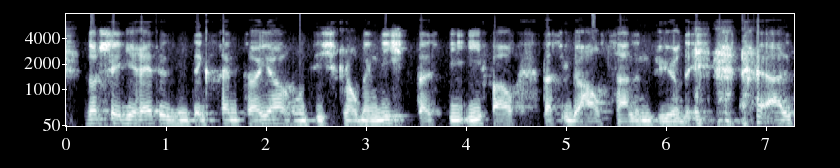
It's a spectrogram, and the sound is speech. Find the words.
solche Geräte sind extrem teuer und ich glaube nicht, dass die IV das überhaupt zahlen würde als,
